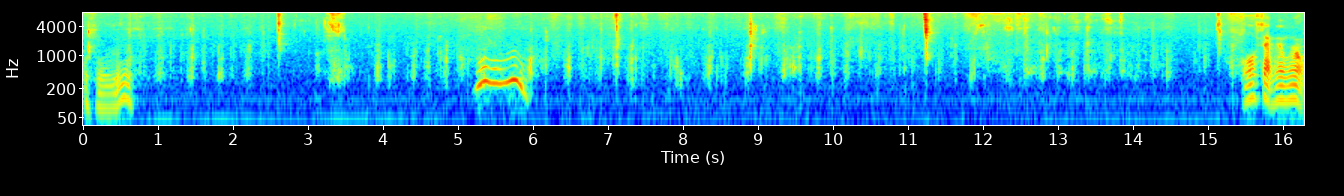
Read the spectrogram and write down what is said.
โอ้แซ่บแห้งพี่น้อง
